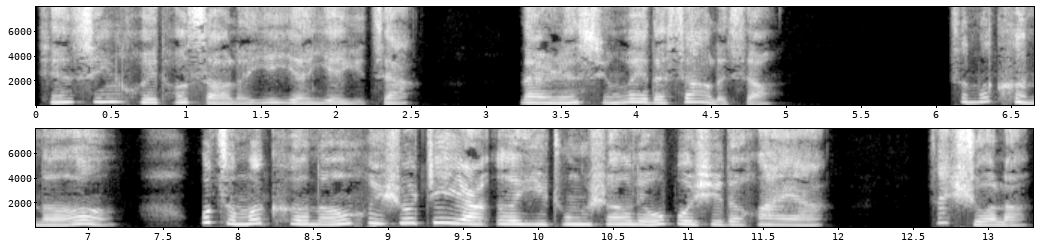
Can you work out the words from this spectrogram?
甜心回头扫了一眼叶雨佳，耐人寻味的笑了笑。怎么可能？我怎么可能会说这样恶意中伤刘博士的话呀？再说了，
